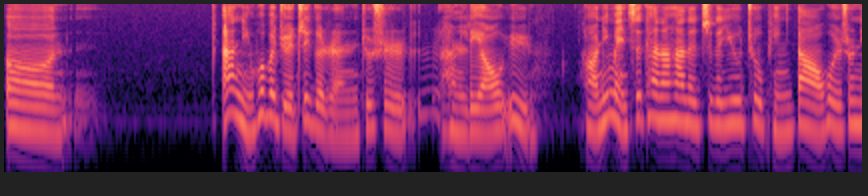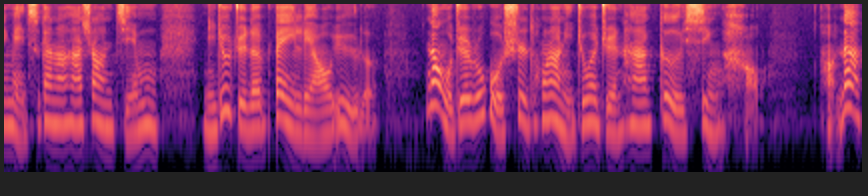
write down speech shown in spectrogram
呃，啊，你会不会觉得这个人就是很疗愈？好，你每次看到他的这个 YouTube 频道，或者说你每次看到他上节目，你就觉得被疗愈了。那我觉得，如果是通常你就会觉得他个性好。好，那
